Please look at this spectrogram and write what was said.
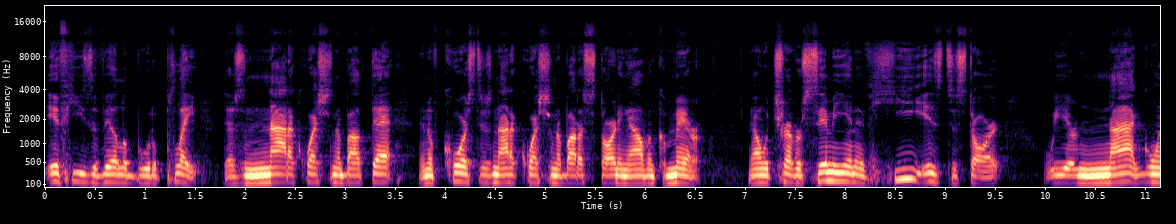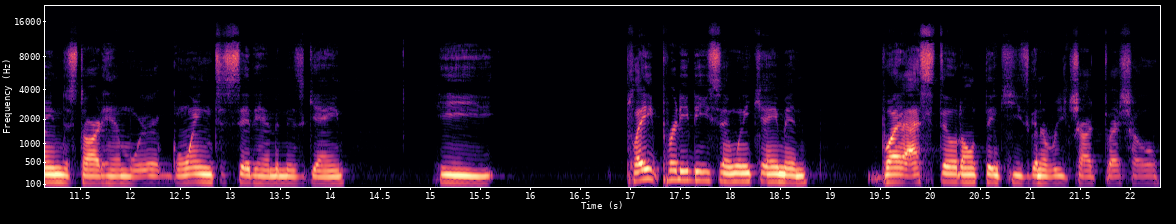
if he's available to play. There's not a question about that. And of course, there's not a question about us starting Alvin Kamara. Now, with Trevor Siemian, if he is to start, we are not going to start him. We're going to sit him in this game. He played pretty decent when he came in, but I still don't think he's going to reach our threshold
